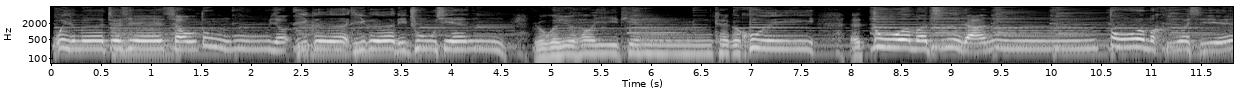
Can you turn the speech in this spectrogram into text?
为什么这些小动物要一个一个的出现？如果约好一天开个会，多么自然。多么和谐，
